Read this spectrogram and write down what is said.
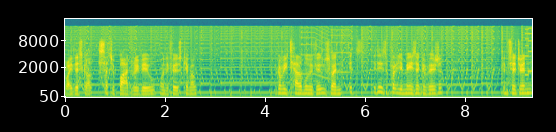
Weird why this got such a bad review when it first came out. It got really terrible reviews when it's it is a pretty amazing conversion, considering.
